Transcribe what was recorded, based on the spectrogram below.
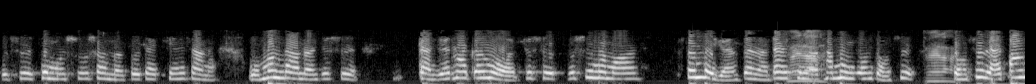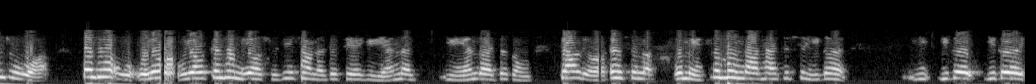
不是这么殊胜的，坐在天上的。我梦到呢，就是感觉他跟我就是不是那么深的缘分了，但是呢，他梦中总是，总是来帮助我，但他我我又我又跟他没有实际上的这些语言的语言的这种交流，但是呢，我每次梦到他就是一个一一个一个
